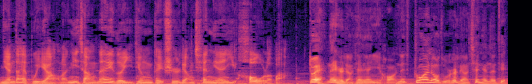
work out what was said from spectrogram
年代不一样了。你想那个已经得是两千年以后了吧？对，那是两千年以后。那《重案六组》是两千年的电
